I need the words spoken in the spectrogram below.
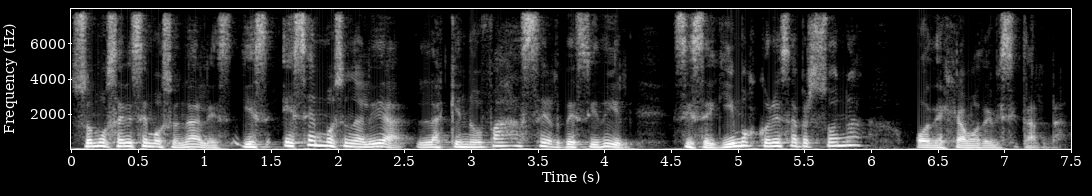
Somos seres emocionales y es esa emocionalidad la que nos va a hacer decidir si seguimos con esa persona o dejamos de visitarla.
